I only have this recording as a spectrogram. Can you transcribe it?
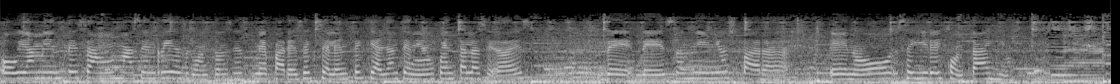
obviamente estamos más en riesgo entonces me parece excelente que hayan tenido en cuenta las edades de, de estos niños para eh, no seguir el contagio.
